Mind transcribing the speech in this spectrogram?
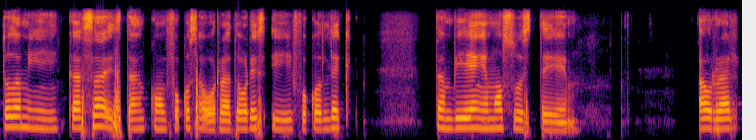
toda mi casa están con focos ahorradores y focos LED. También hemos este, ahorrar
